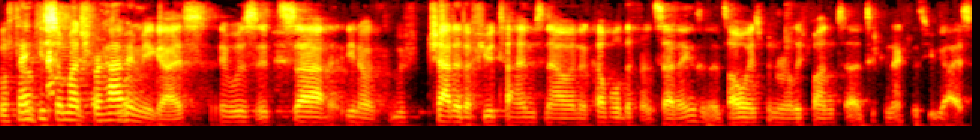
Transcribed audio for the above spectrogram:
Well, thank you so much for having me, guys. It was it's uh, you know we've chatted a few times now in a couple different settings, and it's always been really fun to to connect with you guys.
